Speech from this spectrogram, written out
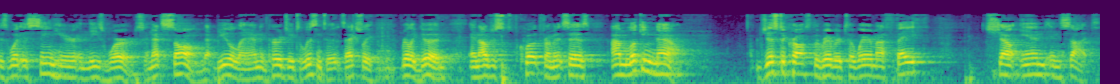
is what is seen here in these words. And that song, that Beulah Land, encourage you to listen to it. It's actually really good. And I'll just quote from it. It says, I'm looking now just across the river to where my faith shall end in sight.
